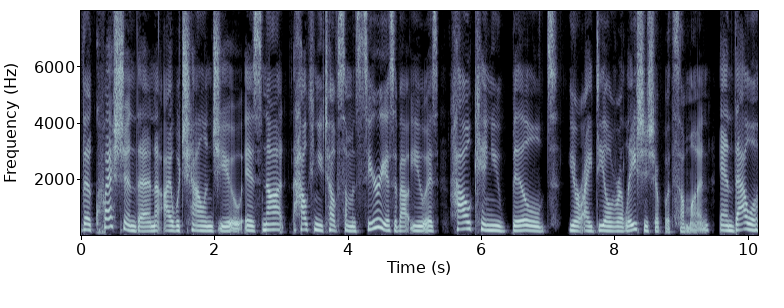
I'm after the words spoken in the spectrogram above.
The question then I would challenge you is not how can you tell if someone's serious about you, is how can you build your ideal relationship with someone? And that will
